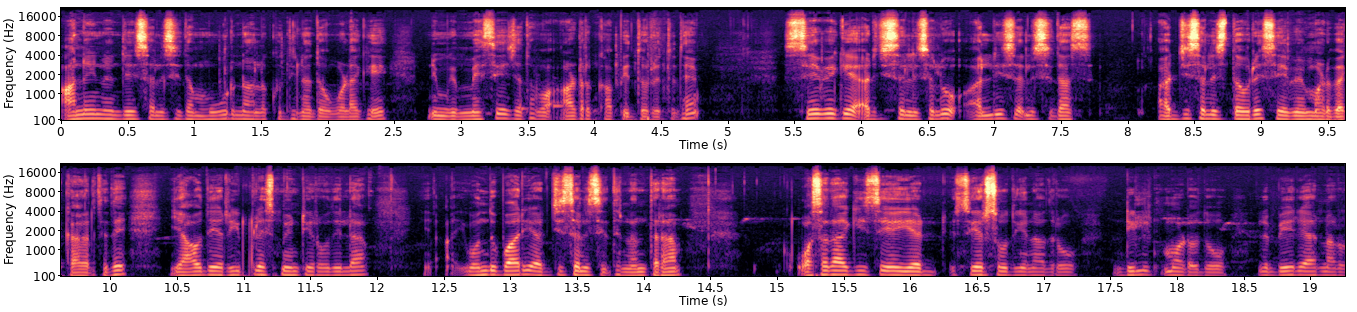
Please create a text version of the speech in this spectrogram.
ಆನ್ಲೈನಲ್ಲಿ ಸಲ್ಲಿಸಿದ ಮೂರು ನಾಲ್ಕು ದಿನದ ಒಳಗೆ ನಿಮಗೆ ಮೆಸೇಜ್ ಅಥವಾ ಆರ್ಡರ್ ಕಾಪಿ ದೊರೆಯುತ್ತದೆ. ಸೇವೆಗೆ ಅರ್ಜಿ ಸಲ್ಲಿಸಲು ಅಲ್ಲಿ ಸಲ್ಲಿಸಿದ ಅರ್ಜಿ ಸಲ್ಲಿಸಿದವರೇ ಸೇವೆ ಮಾಡಬೇಕಾಗಿರ್ತದೆ. ಯಾವುದೇ ರೀಪ್ಲೇಸ್ಮೆಂಟ್ ಇರೋದಿಲ್ಲ. ಒಂದು ಬಾರಿ ಅರ್ಜಿ ಸಲ್ಲಿಸಿದ ನಂತರ ಹೊಸದಾಗಿ ಸೇ ಸೇರಿಸೋದು ಏನಾದರೂ ಡಿಲೀಟ್ ಮಾಡೋದು ಇಲ್ಲ ಬೇರೆ ಯಾರನ್ನಾರು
